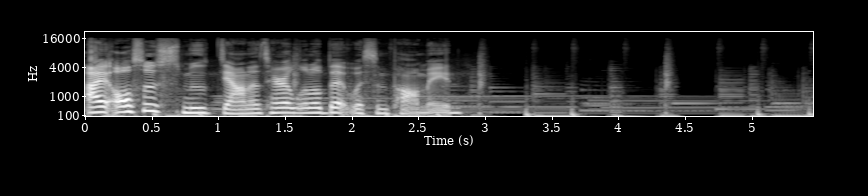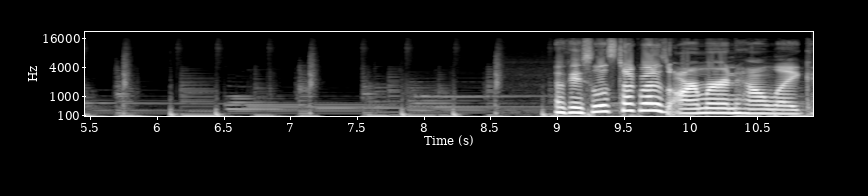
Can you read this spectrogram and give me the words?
I also smoothed down his hair a little bit with some pomade. Okay, so let's talk about his armor and how like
